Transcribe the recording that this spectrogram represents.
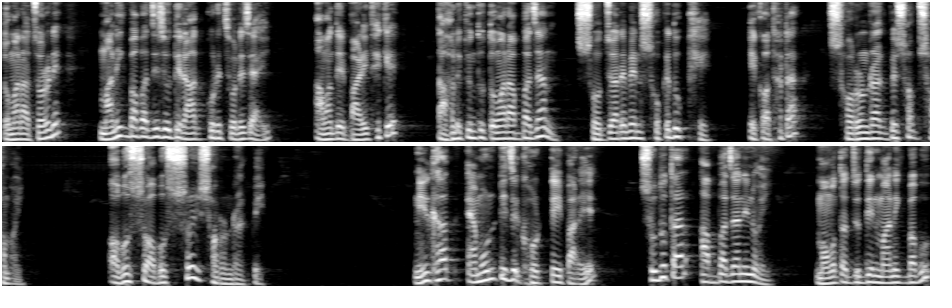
তোমার আচরণে মানিক বাবাজি যদি রাগ করে চলে যায় আমাদের বাড়ি থেকে, তাহলে কিন্তু তোমার আব্বাজান শয্যা নেবেন শোকে দুঃখে। এ কথাটা স্মরণ রাখবে সব সময়। অবশ্য অবশ্যই স্মরণ রাখবে। নির্ঘাত এমনটি যে ঘটতেই পারে, শুধু তার আব্বাজানি নয়, মমতাজুদ্দিন মানিকবাবু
